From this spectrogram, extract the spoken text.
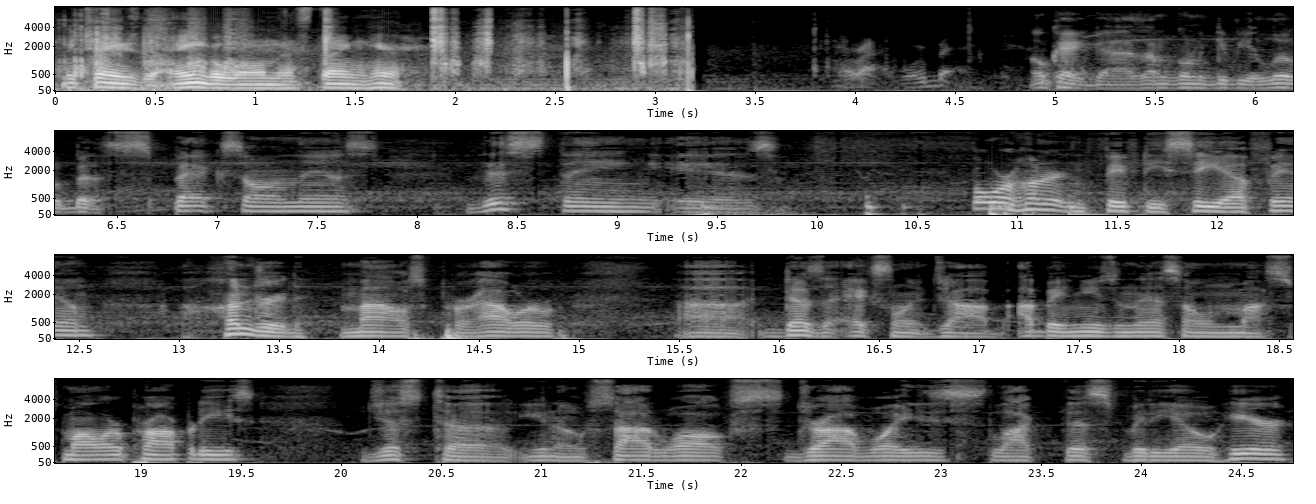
Let me change the angle on this thing here. Okay guys, I'm going to give you a little bit of specs on this. This thing is 450 CFM, 100 miles per hour. Uh, does an excellent job. I've been using this on my smaller properties just to, you know, sidewalks, driveways like this video here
